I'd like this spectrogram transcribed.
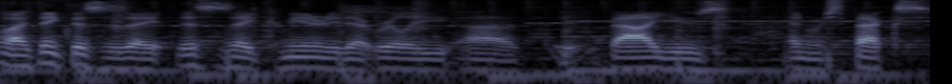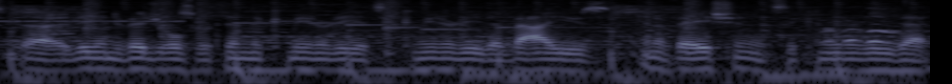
Well, I think this is a this is a community that really uh, values and respects uh, the individuals within the community. It's a community that values innovation. It's a community that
